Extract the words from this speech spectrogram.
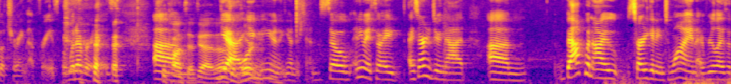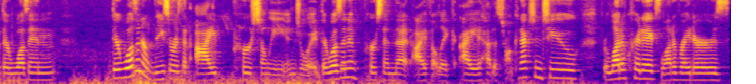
butchering that phrase, but whatever it is. um, content, yeah, that's yeah, important. You, you, understand. So anyway, so I, I started doing that. Um, back when I started getting into wine, I realized that there wasn't there wasn't a resource that I personally enjoyed. There wasn't a person that I felt like I had a strong connection to. There were a lot of critics, a lot of writers,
